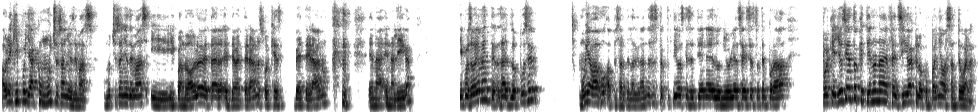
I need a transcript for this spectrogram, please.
a un equipo ya con muchos años de más, con muchos años de más, y, cuando hablo de, veter, de veteranos, porque es veterano en, la, en la liga, y pues obviamente, o sea, lo puse muy abajo a pesar de las grandes expectativas que se tiene de los New Orleans Saints esta temporada, porque yo siento que tiene una defensiva que lo acompaña bastante buena.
